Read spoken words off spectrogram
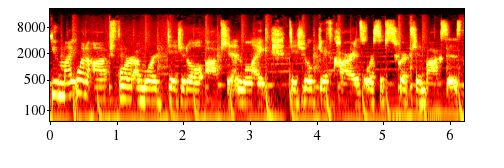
you might want to opt for a more digital option like digital gift cards or subscription boxes.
